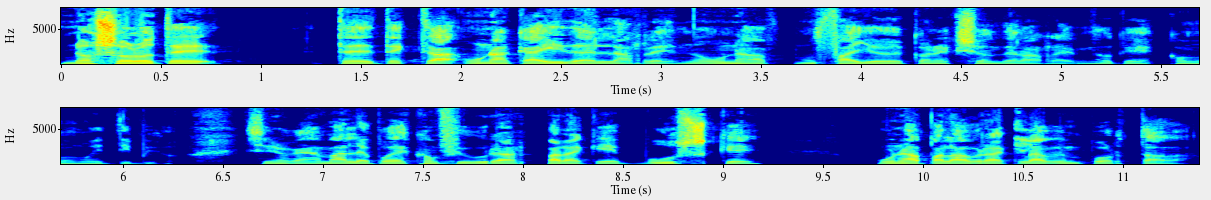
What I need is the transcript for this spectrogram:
no solo te, te, detecta una caída en la red, ¿no? Una, un fallo de conexión de la red, ¿no? que es como muy típico, sino que además le puedes configurar para que busque una palabra clave en portada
